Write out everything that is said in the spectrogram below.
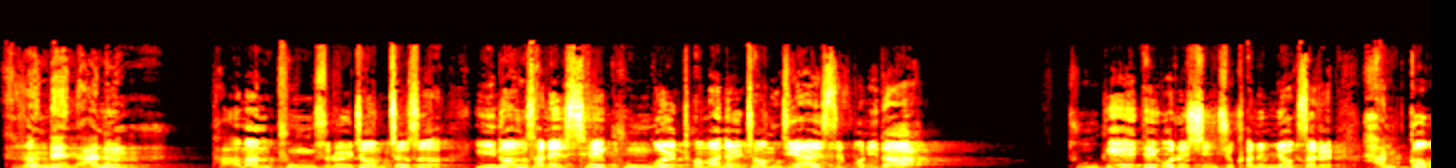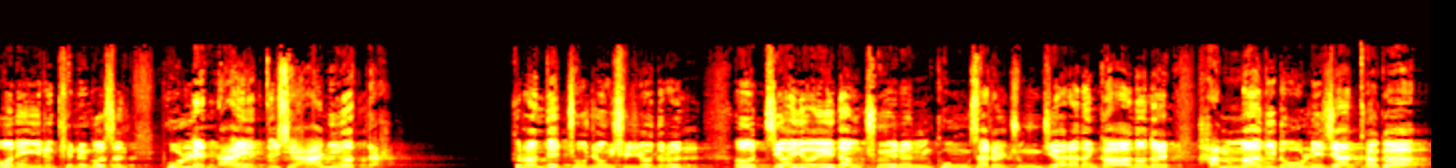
그런데 나는 다만 풍수를 점쳐서 인왕산의 새 궁궐 터만을 점지하였을 뿐이다. 두 개의 대궐을 신축하는 역사를 한꺼번에 일으키는 것은 본래 나의 뜻이 아니었다. 그런데 조정 신료들은 어찌하여 애당초에는 공사를 중지하라는 간언을 한마디도 올리지 않다가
